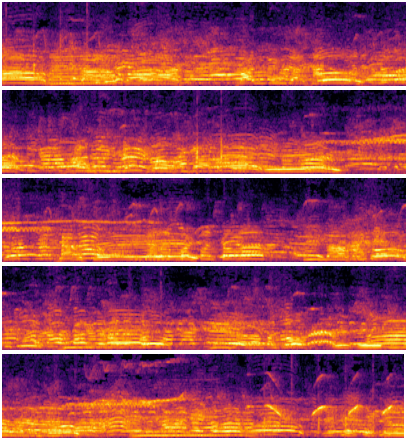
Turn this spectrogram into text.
ah tiga delapan banding jatuh banding jatuh tiga delapan masih tiga delapan pantauan tiga delapan tuh. Bunyinya mana tuh. Tiga delapan tuh. Eh eh tiga delapan tuh Ih, eh eh eh eh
